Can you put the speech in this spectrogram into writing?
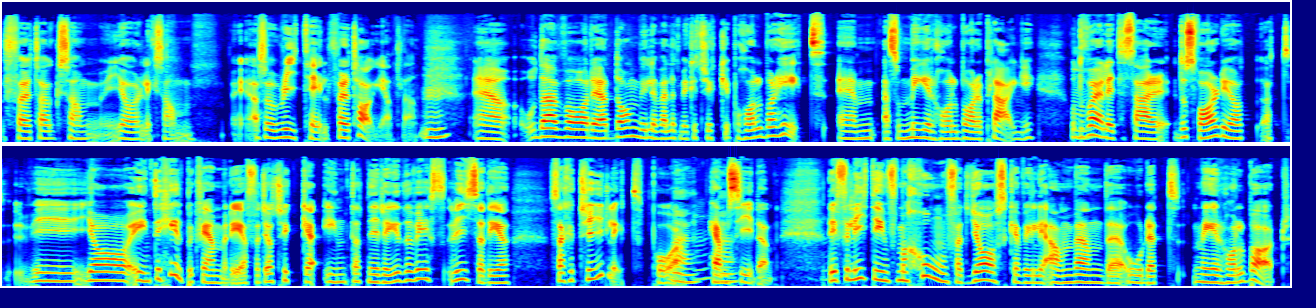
företag som gör liksom, eh, alltså retailföretag egentligen. Eh, och där var det att de ville väldigt mycket trycka på hållbarhet, eh, alltså mer hållbara plagg. Och då var jag lite så här, då svarade jag att, vi, jag är inte helt bekväm med det, för att jag tycker inte att ni redovisar det särskilt tydligt på Nej, hemsidan. Det är för lite information för att jag ska vilja använda ordet mer hållbart.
